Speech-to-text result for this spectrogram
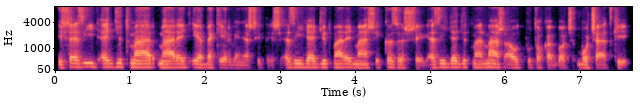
És ez így együtt már, már egy érdekérvényesítés, ez így együtt már egy másik közösség, ez így együtt már más outputokat bocs, bocsát ki.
